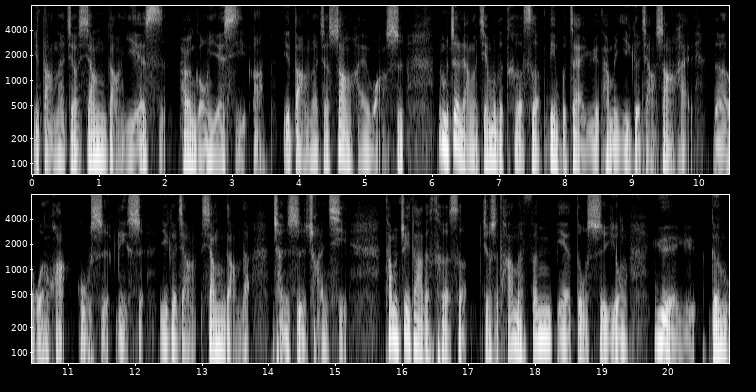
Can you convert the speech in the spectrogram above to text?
一档呢叫《香港野史》，香港野史啊；一档呢叫《上海往事》。那么这两个节目的特色，并不在于他们一个讲上海的文化。故事历史，一个讲香港的城市传奇，他们最大的特色就是他们分别都是用粤语跟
